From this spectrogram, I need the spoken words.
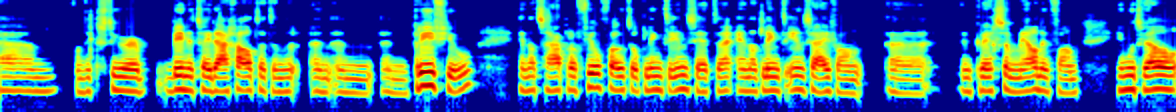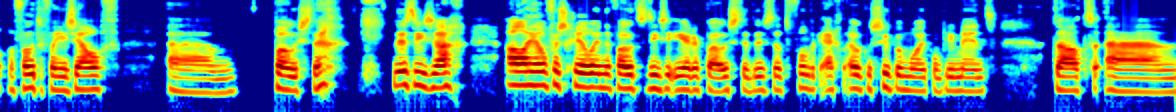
Um, want ik stuur binnen twee dagen altijd een, een, een, een preview. En dat ze haar profielfoto op LinkedIn zette. En dat LinkedIn zei van. Uh, en kreeg ze een melding van: je moet wel een foto van jezelf um, posten. dus die zag al heel verschil in de foto's die ze eerder postte. Dus dat vond ik echt ook een super mooi compliment. Dat, uh,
